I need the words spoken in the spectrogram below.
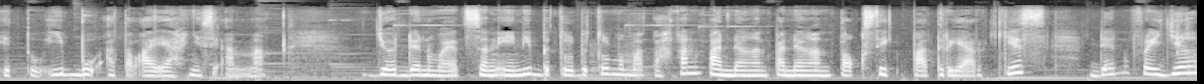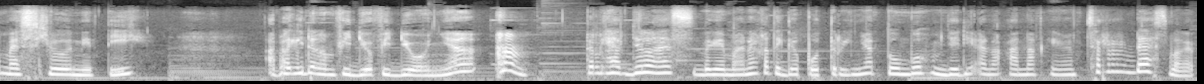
itu ibu atau ayahnya si anak. Jordan Watson ini betul-betul mematahkan pandangan-pandangan toxic patriarkis dan fragile masculinity. Apalagi dalam video-videonya terlihat jelas bagaimana ketiga putrinya tumbuh menjadi anak-anak yang cerdas banget.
